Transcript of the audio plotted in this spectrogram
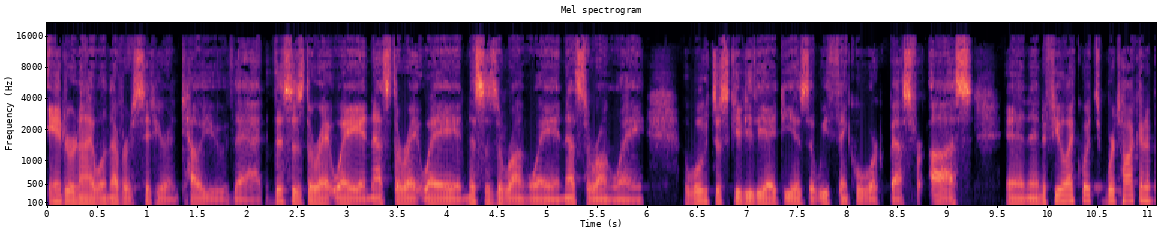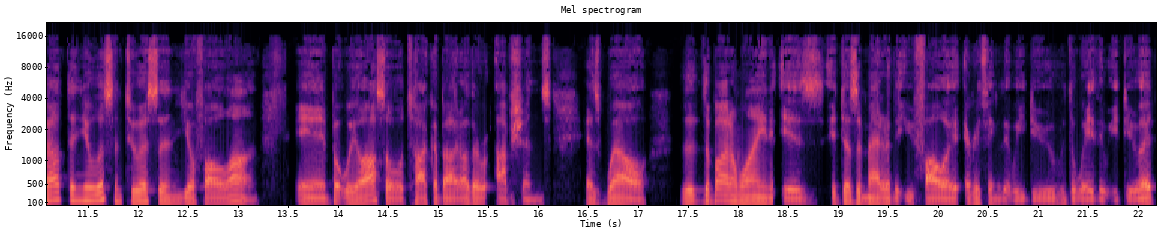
Andrew and I will never sit here and tell you that this is the right way and that's the right way and this is the wrong way and that's the wrong way. We'll just give you the ideas that we think will work best for us. And then if you like what we're talking about, then you'll listen to us and you'll follow along. And, but we also will talk about other options as well the, the bottom line is it doesn't matter that you follow everything that we do the way that we do it.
